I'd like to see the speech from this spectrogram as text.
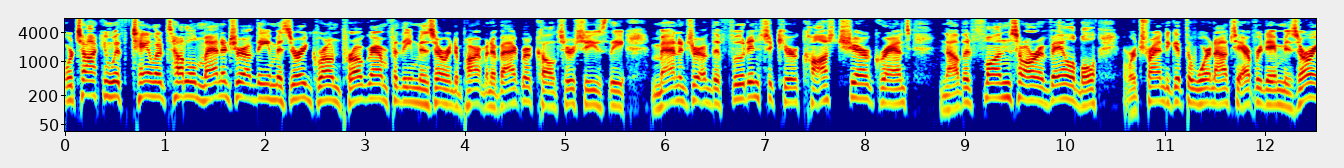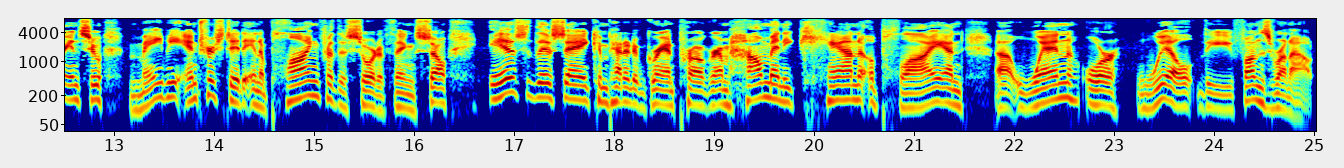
We're talking with Taylor Tuttle, manager of the Missouri Grown Program for the Missouri Department of Agriculture. She's the manager of the Food Insecure Cost Share Grant. Now that funds are available, and we're trying to get the word out to everyday Missourians who may be interested in applying for this sort of thing. So, is this a competitive grant program? How many can apply, and uh, when or will the funds run out?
